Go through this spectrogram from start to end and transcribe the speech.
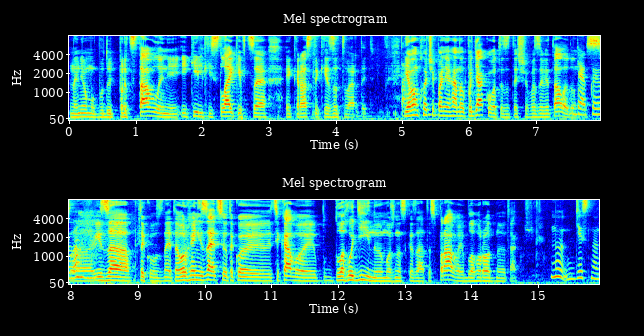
на ньому будуть представлені, і кількість лайків це якраз таки затвердить. Так. Я вам хочу, пані Гано, подякувати за те, що ви завітали до нас вам. е, і за таку, знаєте, організацію такої цікавої, благодійної, можна сказати, справи і благородної також. Ну, дійсно,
